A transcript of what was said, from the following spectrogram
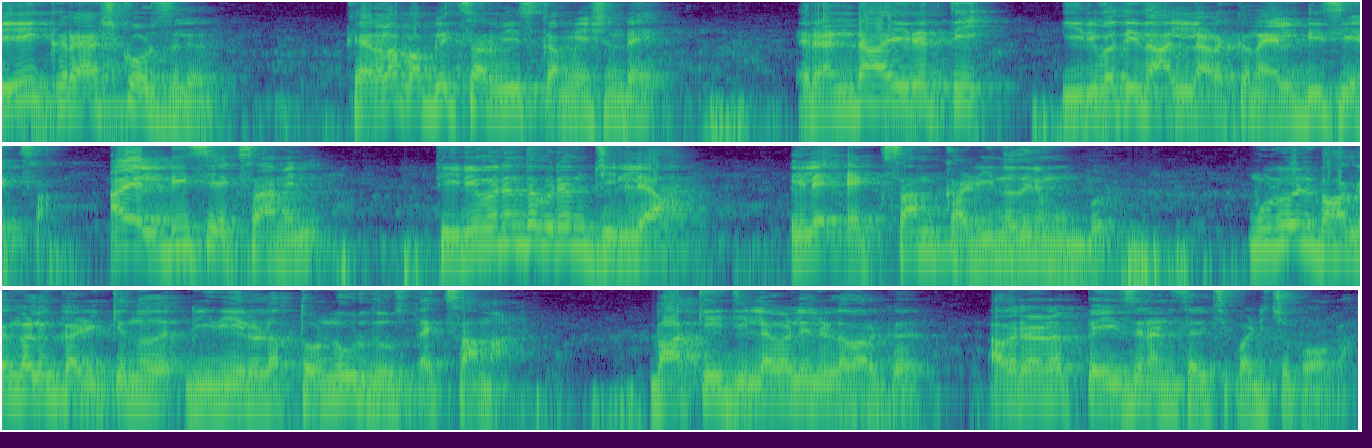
ഈ ക്രാഷ് കോഴ്സിൽ കേരള പബ്ലിക് സർവീസ് കമ്മീഷന്റെ രണ്ടായിരത്തി ഇരുപത്തിനാലിൽ നടക്കുന്ന എൽ ഡി സി എക്സാം ആ എൽ ഡി സി എക്സാമിൽ തിരുവനന്തപുരം ജില്ലയിലെ എക്സാം കഴിയുന്നതിന് മുമ്പ് മുഴുവൻ ഭാഗങ്ങളും കഴിക്കുന്ന രീതിയിലുള്ള തൊണ്ണൂറ് ദിവസത്തെ എക്സാമാണ് ബാക്കി ജില്ലകളിലുള്ളവർക്ക് അവരുടെ പേസിനനുസരിച്ച് പഠിച്ചു പോകാം.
